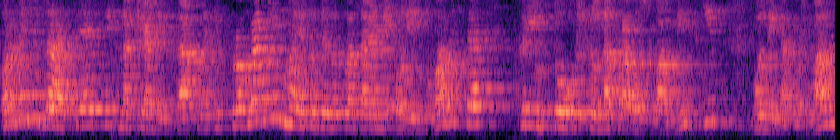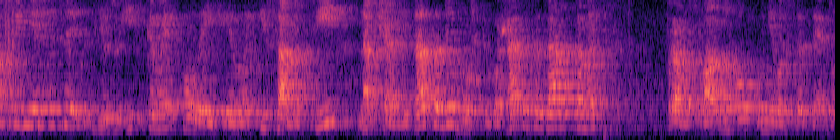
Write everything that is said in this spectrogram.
Організація цих навчальних закладів, програми і методи викладання орієнтувалися, крім того, що на православний схід, вони також мали спільні риси з єзуїтськими колегіями. І саме ці навчальні заклади можуть вважатися зародками православного університету.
